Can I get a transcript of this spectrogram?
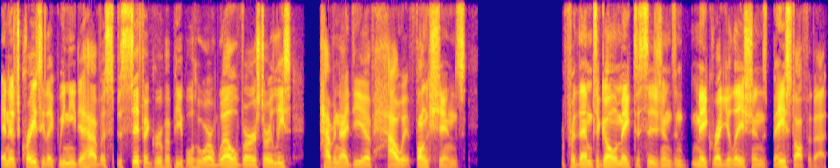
And it's crazy. Like, we need to have a specific group of people who are well versed or at least have an idea of how it functions for them to go and make decisions and make regulations based off of that.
